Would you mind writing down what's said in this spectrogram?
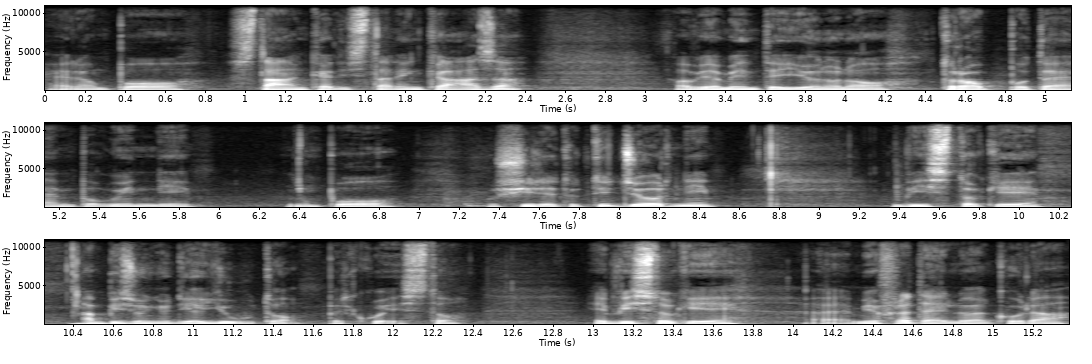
era un po' stanca di stare in casa Ovviamente io non ho troppo tempo, quindi non può uscire tutti i giorni, visto che ha bisogno di aiuto per questo e visto che eh, mio fratello è ancora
